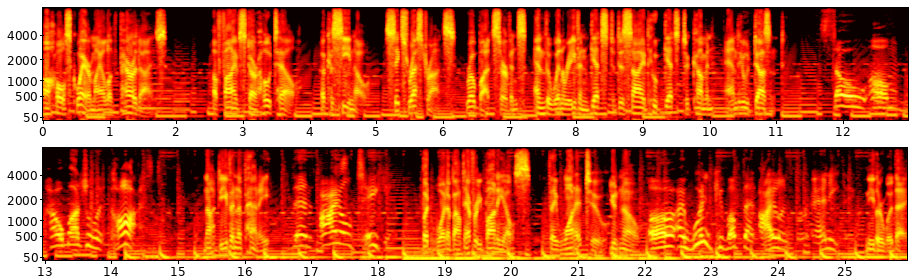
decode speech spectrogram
A whole square mile of paradise. A five star hotel, a casino, six restaurants, robot servants, and the winner even gets to decide who gets to come in and who doesn't. So, um, how much will it cost? Not even a penny. Then I'll take it. But what about everybody else? They wanted to, you know. Uh, I wouldn't give up that island for anything. Neither would they.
